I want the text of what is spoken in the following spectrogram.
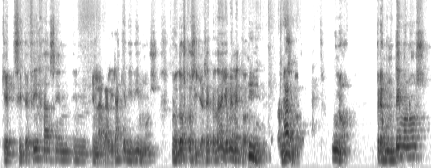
que, si te fijas en, en, la realidad que vivimos, bueno, dos cosillas, ¿eh? Perdona, yo me meto. Uno, preguntémonos,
